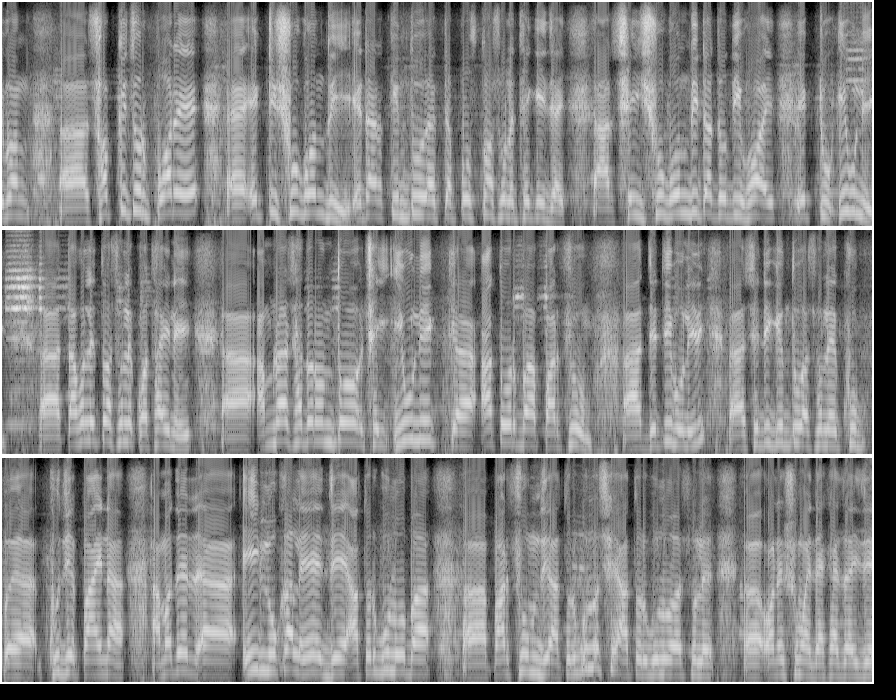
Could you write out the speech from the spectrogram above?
এবং সব কিছুর পরে একটি সুগন্ধি এটার কিন্তু একটা প্রশ্ন আসলে থেকেই যায়। আর সেই সুগন্ধিটা যদি হয় একটু ইউনিক তাহলে তো আসলে কথাই নেই। আমরা সাধারণত সেই ইউনিক আতর বা পারফিউম যেটি বলি সেটি কিন্তু আসলে খুব খুঁজে পায় না। আমাদের এই লোকালে যে আতরগুলো বা পারফিউম যে আতরগুলো সেই আতরগুলো আসলে অনেক সময় দেখা যায় যে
